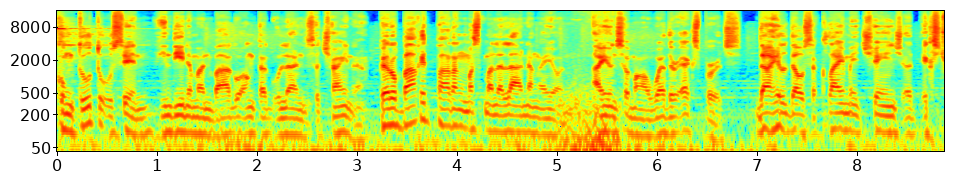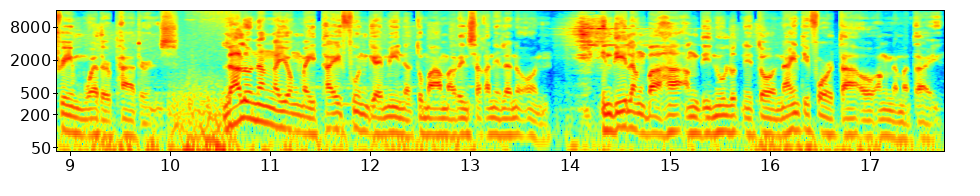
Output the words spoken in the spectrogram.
Kung tutuusin, hindi naman bago ang tag-ulan sa China. Pero bakit parang mas malala na ngayon, ayon sa mga weather experts, dahil daw sa climate change at extreme weather patterns? Lalo na ngayong may Typhoon Gemi na tumama rin sa kanila noon. Hindi lang baha ang dinulot nito, 94 tao ang namatay.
